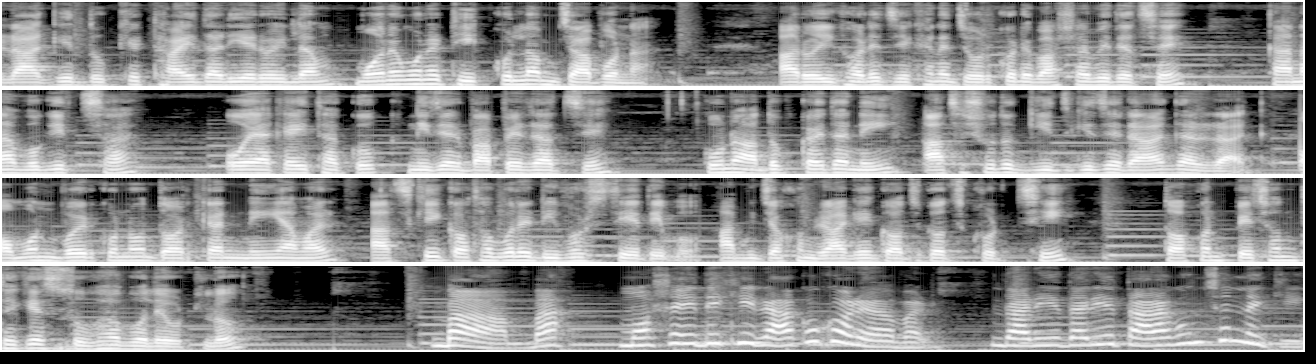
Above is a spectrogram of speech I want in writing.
রাগে দুঃখে ঠাই দাঁড়িয়ে রইলাম। মনে মনে ঠিক করলাম, যাব না। আর ওই ঘরে যেখানে জোর করে বাসা বেঁধেছে, কানা বগিচ্ছা, ও একাই থাকুক, নিজের বাপের রাজ্যে। কোনো আদব কায়দা নেই, আছে শুধু গিজগিজে রাগ আর রাগ। অমন বইয়ের কোনো দরকার নেই আমার। আজকেই কথা বলে ডিভোর্স দিয়ে দেব। আমি যখন রাগে গজগজ করছি তখন পেছন থেকে সুভা বলে উঠল, বাহ, মশাই দেখি রাগও করে আবার। দাঁড়িয়ে দাঁড়িয়ে তারা গুনছেন নাকি?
